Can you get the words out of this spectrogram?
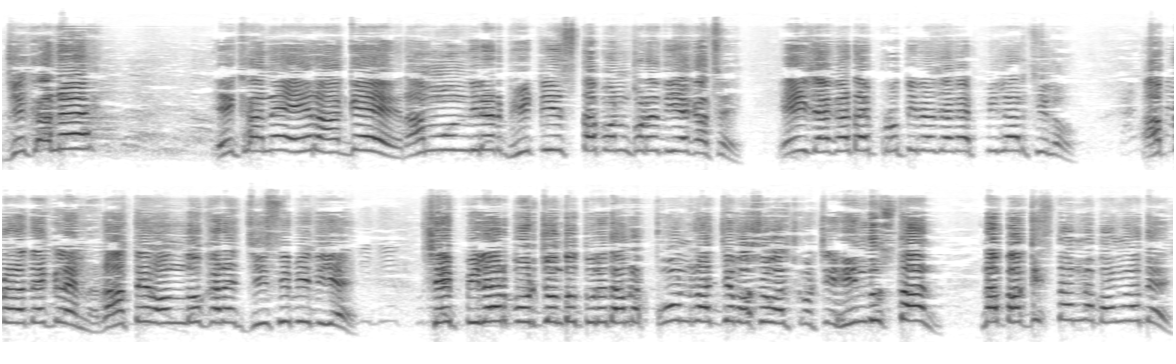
যেখানে, এখানে এর আগে রাম মন্দিরের ভিটি স্থাপন করে দিয়ে গেছে। এই জায়গাটায় প্রতিটা জায়গায় পিলার ছিল। আপনারা দেখলেন, রাতের অন্ধকারে জিসিবি দিয়ে সেই পিলার পর্যন্ত তুলে আমরা কোন রাজ্যে বসবাস করছি? হিন্দুস্তান না পাকিস্তান না বাংলাদেশ?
